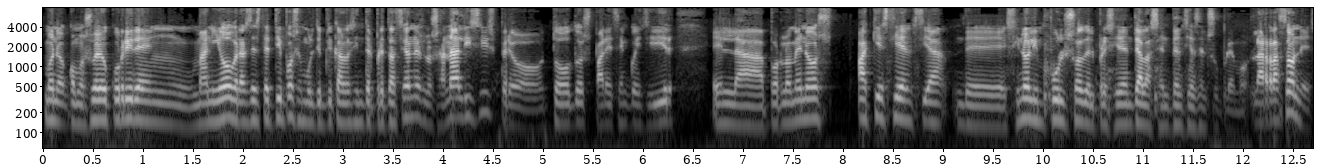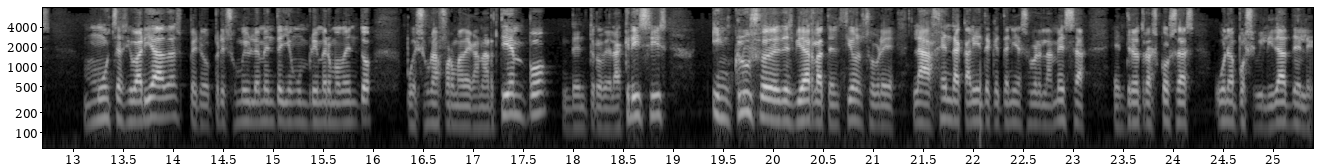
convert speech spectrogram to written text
Bueno, como suele ocurrir en maniobras de este tipo, se multiplican las interpretaciones, los análisis, pero todos parecen coincidir en la, por lo menos, aquiescencia, de, si no el impulso del presidente a las sentencias del Supremo. Las razones, muchas y variadas, pero presumiblemente y en un primer momento, pues una forma de ganar tiempo dentro de la crisis, incluso de desviar la atención sobre la agenda caliente que tenía sobre la mesa, entre otras cosas, una posibilidad de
